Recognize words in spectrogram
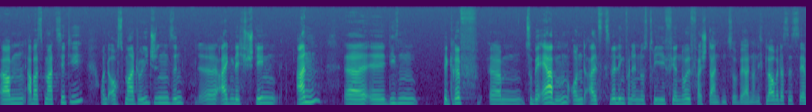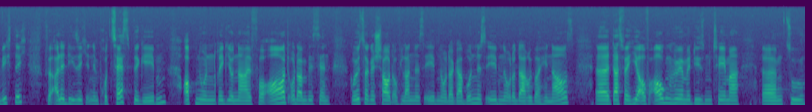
Ähm, aber Smart City und auch Smart Region sind äh, eigentlich stehen an, äh, äh diesen Begriff ähm, zu beerben und als Zwilling von Industrie 4.0 verstanden zu werden. Und ich glaube, das ist sehr wichtig für alle, die sich in den Prozess begeben, ob nun regional vor Ort oder ein bisschen größer geschaut auf Landesebene oder gar Bundesebene oder darüber hinaus, äh, dass wir hier auf Augenhöhe mit diesem Thema äh, zu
